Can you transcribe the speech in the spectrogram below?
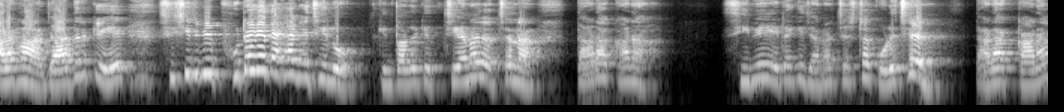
আর হ্যাঁ যাদেরকে সিসিটিভি ফুটেজে দেখা গেছিল, কিন্তু তাদেরকে চেনা যাচ্ছে না, তারা কারা? সিবিআই এটা কি জানার চেষ্টা করেছেন? তারা কারা?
